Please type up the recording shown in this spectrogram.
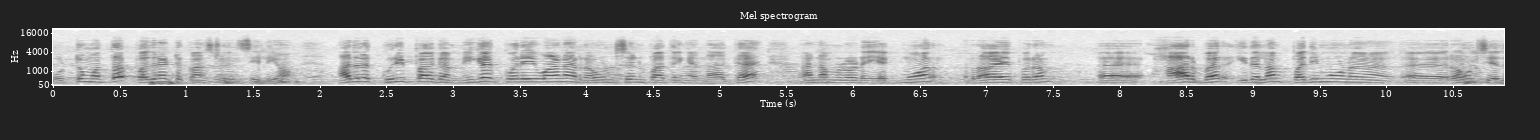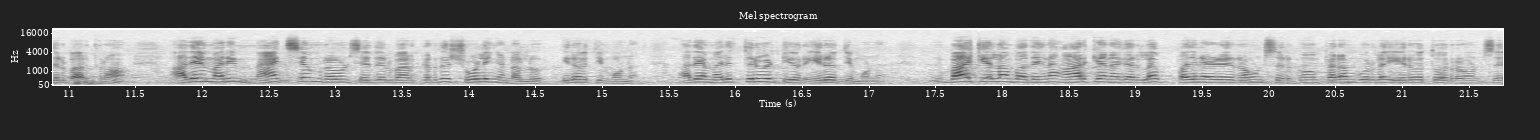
ஒட்டுமொத்த பதினெட்டு கான்ஸ்டுவன்சிலையும் அதில் குறிப்பாக மிக குறைவான ரவுண்ட்ஸ்ன்னு பார்த்தீங்கன்னாக்க நம்மளோட எக்மோர் ராயபுரம் ஹார்பர் இதெல்லாம் பதிமூணு ரவுண்ட்ஸ் எதிர்பார்க்குறோம். அதே மாதிரி மேக்ஸிமம் ரவுண்ட்ஸ் எதிர்பார்க்கறது ஷோலிங்கநல்லூர் இருபத்தி மூணு. அதே மாதிரி திருவட்டியூர் இருபத்தி மூணு. பாக்கியெல்லாம் பார்த்தீங்கன்னா ஆர்கே நகரில் பதினேழு ரவுண்ட்ஸ் இருக்கும். பெரம்பூரில் இருபத்தோரு ரவுண்ட்ஸு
